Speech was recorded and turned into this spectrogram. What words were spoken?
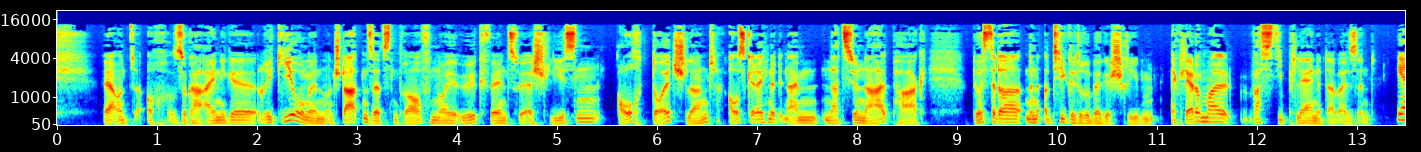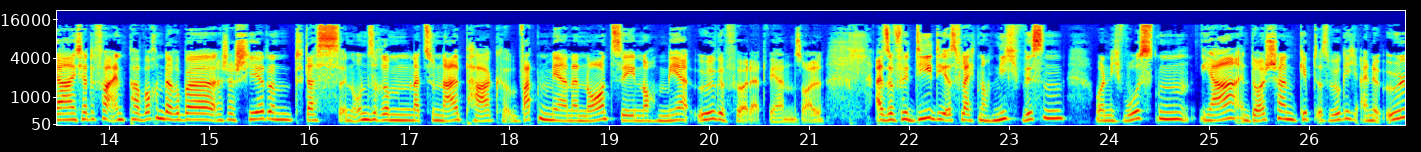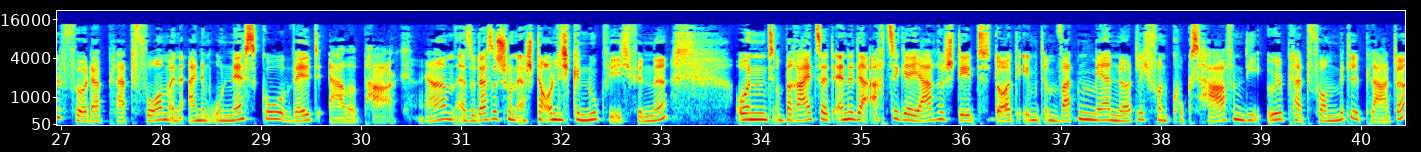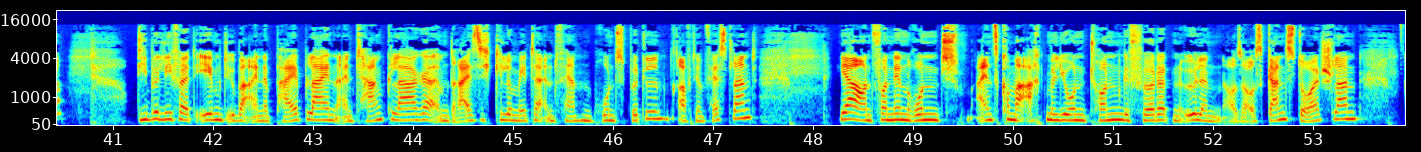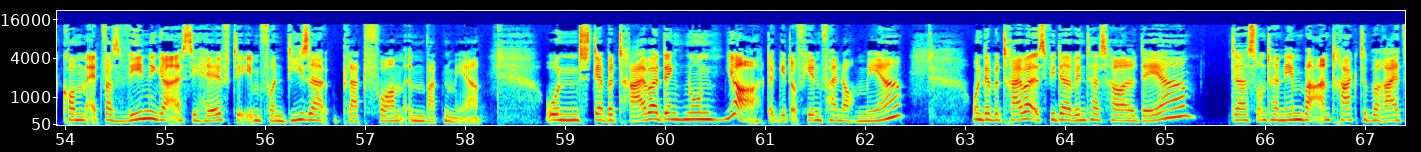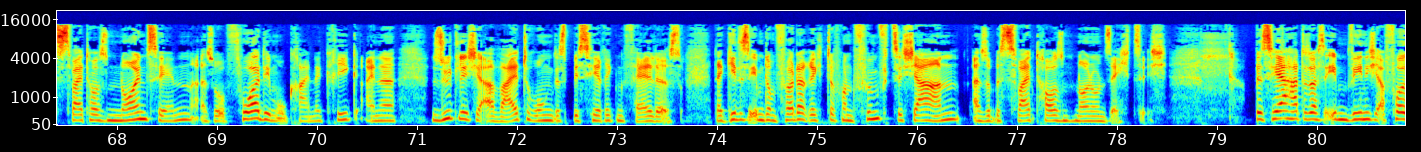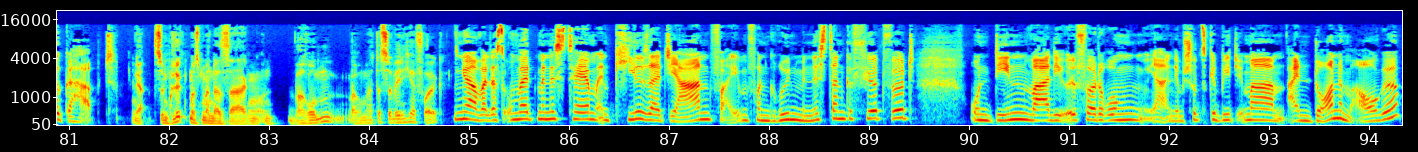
Ja, und auch sogar einige Regierungen und Staaten setzen drauf, neue Ölquellen zu erschließen. Auch Deutschland, ausgerechnet in einem Nationalpark. Du hast ja da einen Artikel drüber geschrieben. Erklär doch mal, was die Pläne dabei sind. Ja, ich hatte vor ein paar Wochen darüber recherchiert und dass in unserem Nationalpark Wattenmeer in der Nordsee noch mehr Öl gefördert werden soll. Also für die, die es vielleicht noch nicht wissen oder nicht wussten, ja, in Deutschland gibt es wirklich eine Ölförderplattform in einem UNESCO-Welterbepark. Ja, also das ist schon erstaunlich genug, wie ich finde. Und bereits seit Ende der 80er Jahre steht dort eben im Wattenmeer nördlich von Cuxhaven die Ölplattform Mittelplate. Die beliefert eben über eine Pipeline ein Tanklager im 30 Kilometer entfernten Brunsbüttel auf dem Festland. Ja, und von den rund 1,8 Millionen Tonnen geförderten Ölen, also aus ganz Deutschland, kommen etwas weniger als die Hälfte eben von dieser Plattform im Wattenmeer. Und der Betreiber denkt nun, ja, da geht auf jeden Fall noch mehr. Und der Betreiber ist wieder Wintershall Dare. Das Unternehmen beantragte bereits 2019, also vor dem Ukraine-Krieg, eine südliche Erweiterung des bisherigen Feldes. Da geht es eben um Förderrechte von 50 Jahren, also bis 2069. Bisher hatte das eben wenig Erfolg gehabt. Ja, zum Glück muss man das sagen. Und warum? Warum hat das so wenig Erfolg? Ja, weil das Umweltministerium in Kiel seit Jahren vor allem von grünen Ministern geführt wird. Und denen war die Ölförderung ja in dem Schutzgebiet immer ein Dorn im Auge.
